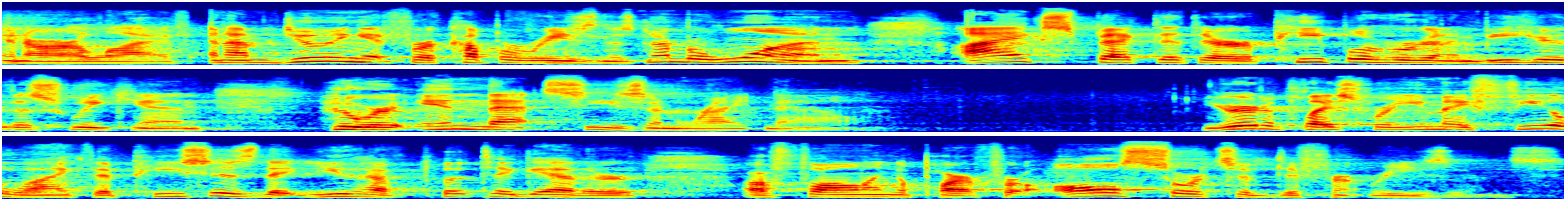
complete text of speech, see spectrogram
in our life. And I'm doing it for a couple reasons. Number one, I expect that there are people who are going to be here this weekend who are in that season right now. You're at a place where you may feel like the pieces that you have put together are falling apart for all sorts of different reasons.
